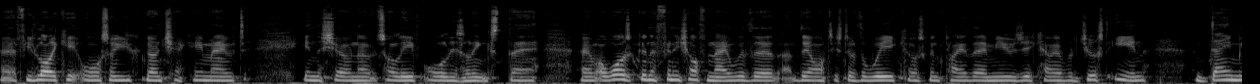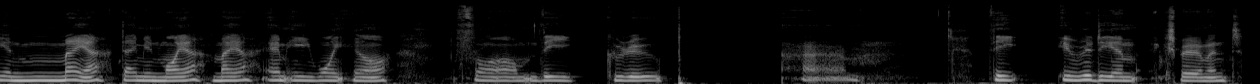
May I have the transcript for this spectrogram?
Uh, if you like it, also you can go and check him out in the show notes. I'll leave all his links there. Um, I was going to finish off now with the the artist of the week. I was going to play their music, however, just in Damien Mayer, Damien Meyer, Mayer, M E Y E R, from the group um, the Iridium Experiment.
